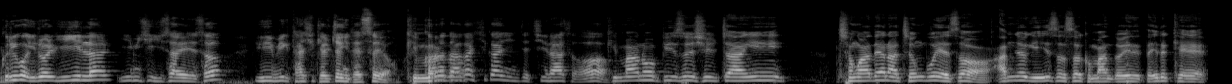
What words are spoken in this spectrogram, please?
그리고 1월 2일 날 임시 이사회에서 유임이 다시 결정이 됐어요. 김만호- 그러다가 시간이 이제 지나서 김만호 비서실장이 청와대나 정부에서 압력이 있어서 그만둬야겠다 이렇게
